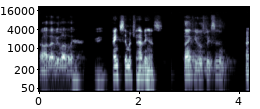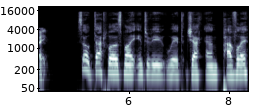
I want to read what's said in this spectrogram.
Oh, that'd be lovely. Great. Thanks so much for having us. Thank you. We'll speak soon. All right. So that was my interview with Jack and Pavle,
